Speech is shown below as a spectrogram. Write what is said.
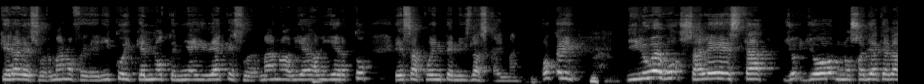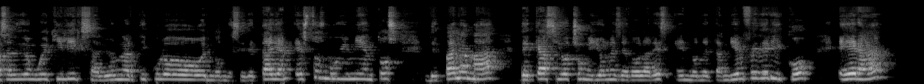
que era de su hermano Federico y que él no tenía idea que su hermano había abierto esa cuenta en Islas Caimán. Ok, y luego sale esta, yo, yo no sabía que había salido en Wikileaks, salió un artículo en donde se detallan estos movimientos de Panamá de casi 8 millones de dólares, en donde también Federico era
